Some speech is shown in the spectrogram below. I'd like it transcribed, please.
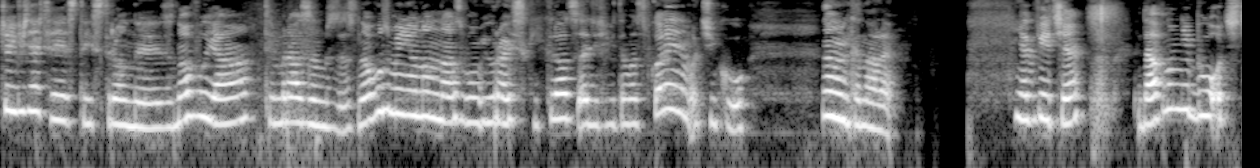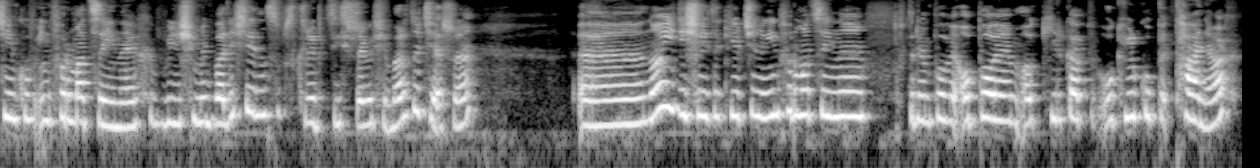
Cześć, witajcie z tej strony znowu ja, tym razem ze znowu zmienioną nazwą Jurajski Kloc, a dziś witam was w kolejnym odcinku na moim kanale. Jak wiecie, dawno nie było odcinków informacyjnych, wbiliśmy 21 subskrypcji, z czego się bardzo cieszę. Eee, No i dzisiaj taki odcinek informacyjny, w którym powiem, opowiem o, kilka, o kilku pytaniach.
